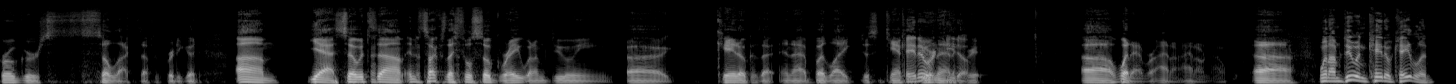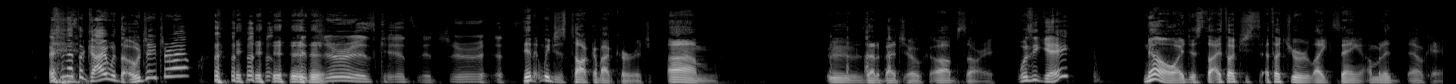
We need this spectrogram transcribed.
Kroger Select stuff is pretty good. Um, yeah, so it's um, and it sucks because I feel so great when I'm doing uh keto because I and I but like just can't be doing or that. keto? Every- Uh, whatever. I don't. I don't know. Uh, When I'm doing Kato Kaelin, isn't that the guy with the OJ trial? it sure is, kids. It sure is. didn't we just talk about courage? Um, ooh, is that a bad joke? Oh, I'm sorry. Was he gay? No, I just thought, I thought you I thought you were like saying I'm gonna okay,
